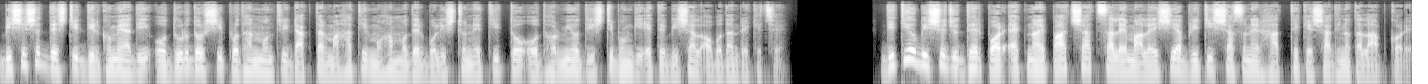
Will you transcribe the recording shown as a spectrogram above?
বিশেষের দেশটির দীর্ঘমেয়াদী ও দূরদর্শী প্রধানমন্ত্রী ডাক্তার মাহাথির মোহাম্মদের বলিষ্ঠ নেতৃত্ব ও ধর্মীয় দৃষ্টিভঙ্গি এতে বিশাল অবদান রেখেছে। দ্বিতীয় বিশ্বযুদ্ধের পর এক নয় পাঁচ সাত সালে মালয়েশিয়া ব্রিটিশ শাসনের হাত থেকে স্বাধীনতা লাভ করে।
